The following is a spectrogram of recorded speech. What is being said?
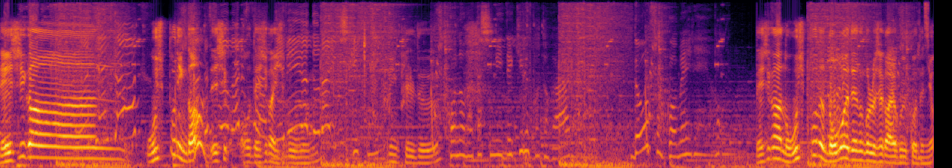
4시간 50분인가? 4시, 어, 4시간 25분 프링필드 4시간 50분은 넘어야 되는 걸로 제가 알고 있거든요.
